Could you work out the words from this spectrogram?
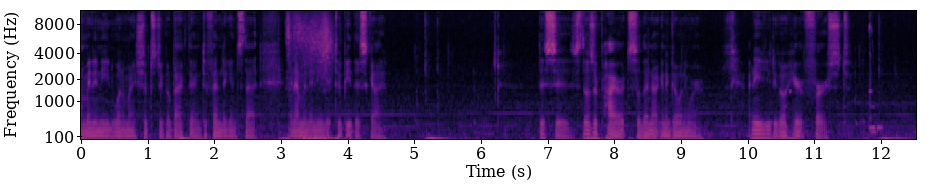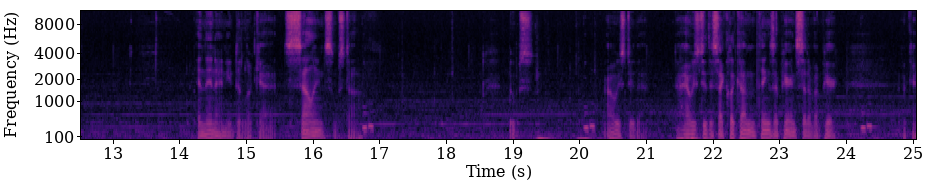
I'm going to need one of my ships to go back there and defend against that. And I'm going to need it to be this guy. This is... Those are pirates, so they're not going to go anywhere. I need you to go here first. And then I need to look at selling some stuff. Oops. I always do that. I always do this. I click on things up here instead of up here. Okay.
